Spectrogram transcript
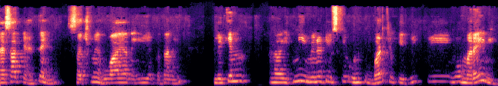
ऐसा कहते हैं सच में हुआ या नहीं ये पता नहीं लेकिन इतनी इम्यूनिटी उसकी उनकी बढ़ चुकी थी कि वो मरे ही नहीं।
